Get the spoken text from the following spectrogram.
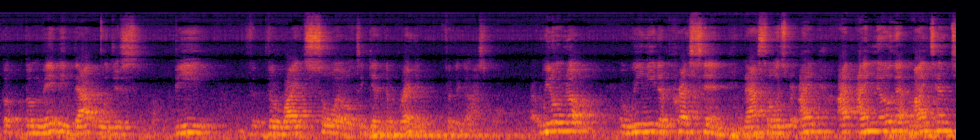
But, but maybe that will just be the, the right soil to get them ready for the gospel. We don't know. We need to press in and ask the Holy Spirit. I, I, I know that my tempt-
